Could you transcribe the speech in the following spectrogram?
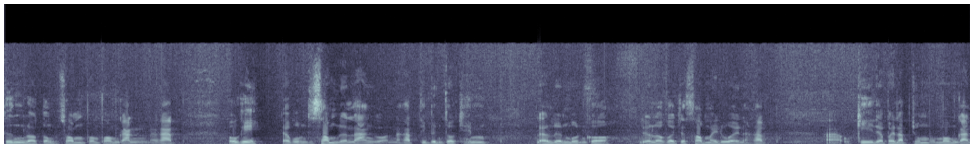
ซึ่งเราต้องซ่อมพร้อม ๆ กันนะครับ โอเคเดี๋ยวผมจะซ่อมเรือนล่างก่อนนะครับ ที่เป็นตัวเข็มแล้วเรือนบนก็ เดี๋ยวเราก็จะซ่อมให้ด้วยนะครับอ่าโอเค เดี๋ยวไปรับชมพร้อมๆกัน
